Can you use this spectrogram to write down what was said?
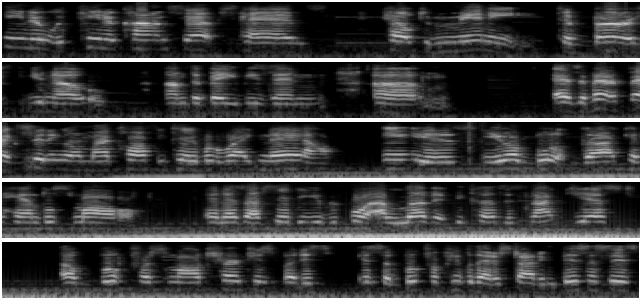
Keener with Keener Concepts has helped many to birth, you know, um, the babies. And um, as a matter of fact, sitting on my coffee table right now is your book, God Can Handle Small. And as I've said to you before, I love it because it's not just a book for small churches, but it's it's a book for people that are starting businesses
